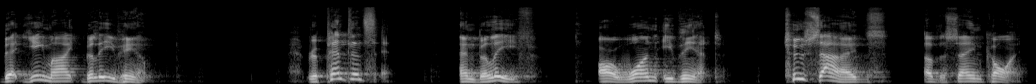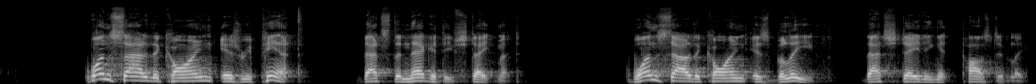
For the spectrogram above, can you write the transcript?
that ye might believe him. Repentance and belief are one event two sides of the same coin. One side of the coin is repent. That's the negative statement. One side of the coin is belief. That's stating it positively.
